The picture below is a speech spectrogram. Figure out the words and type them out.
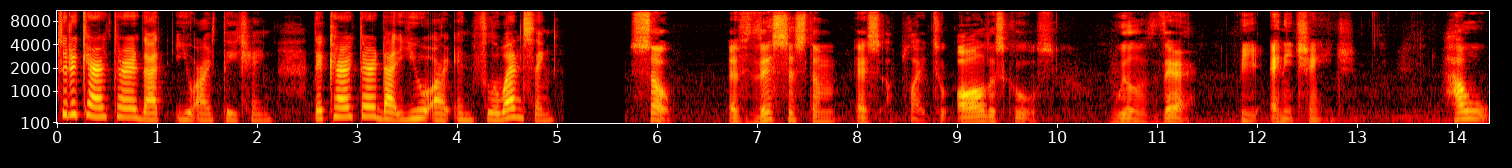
to the character that you are teaching, the character that you are influencing. So, if this system is applied to all the schools, will there be any change? How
